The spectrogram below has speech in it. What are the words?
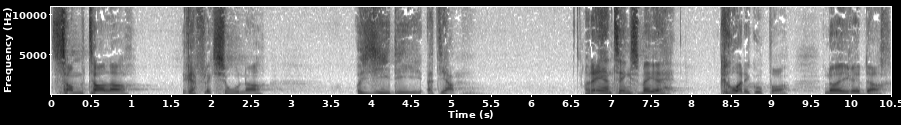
samtaler, refleksjoner, og gi de et hjem. Og Det er én ting som jeg er grådig god på når jeg rydder,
